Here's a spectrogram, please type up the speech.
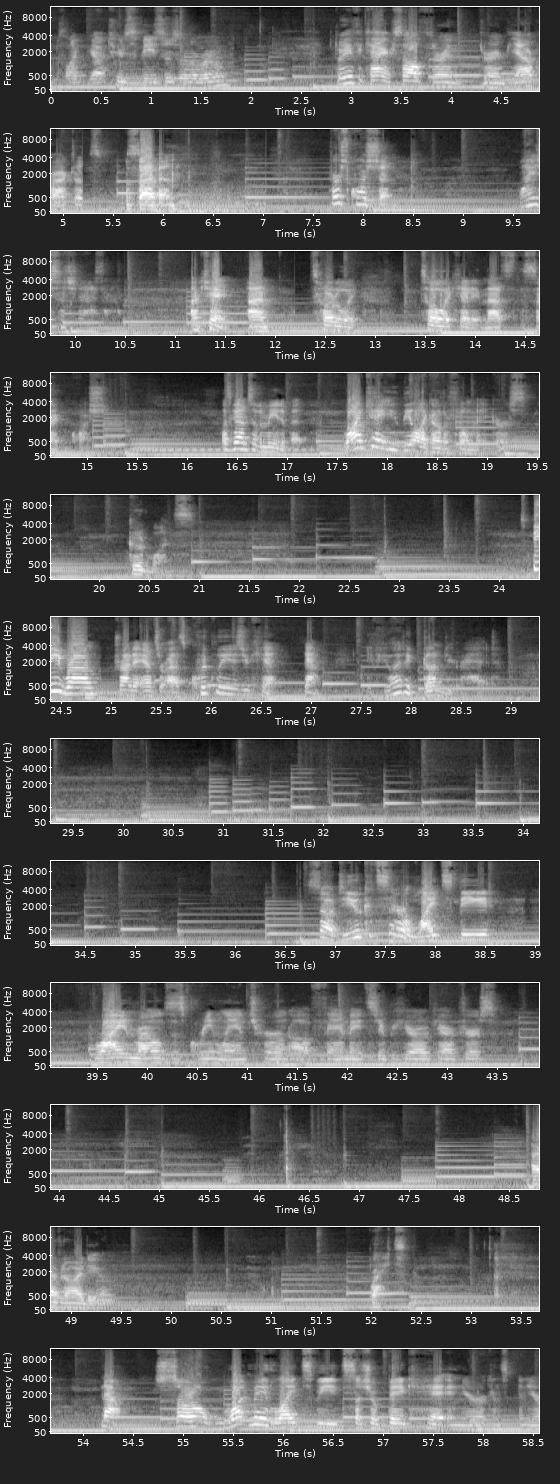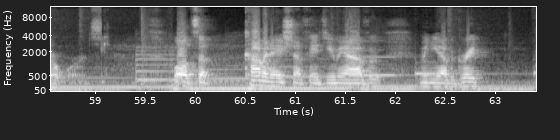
Looks like you got two speedsters in the room. Three if you count yourself during during piano practice. Let's dive in. First question. Why are you such an ass? I'm kidding. I'm totally, totally kidding. That's the second question. Let's get into the meat of it. Why can't you be like other filmmakers? Good ones. Speed round, trying to answer as quickly as you can. Now, if you had a gun to your head, So, do you consider Lightspeed Ryan Reynolds' Green Lantern of fan-made superhero characters? I have no idea. Right. Now, so what made Lightspeed such a big hit in your in your words? Well, it's a combination of things. You may have, I mean, you have a great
